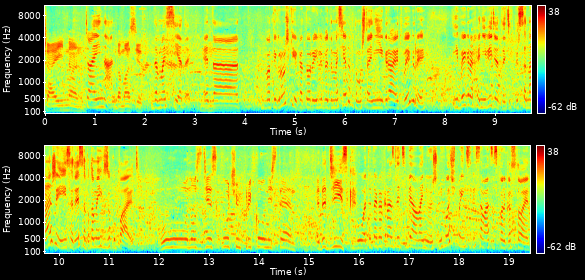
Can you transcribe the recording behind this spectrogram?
Чайнан. Чайнан. Домосед. Домоседы. Mm-hmm. Это вот игрушки, которые любят домоседы, потому что они играют в игры, И в играх они видят этих персонажей, и, соответственно, потом их закупают. О, но здесь очень прикольный стенд. Это диск. Вот, это как раз для тебя, Ванюш. Не хочешь поинтересоваться, сколько стоит?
